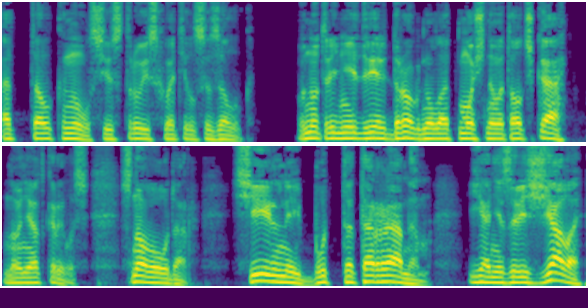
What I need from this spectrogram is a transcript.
оттолкнул сестру и схватился за лук. Внутренняя дверь дрогнула от мощного толчка, но не открылась. Снова удар. Сильный, будто тараном. Я не завизжала.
